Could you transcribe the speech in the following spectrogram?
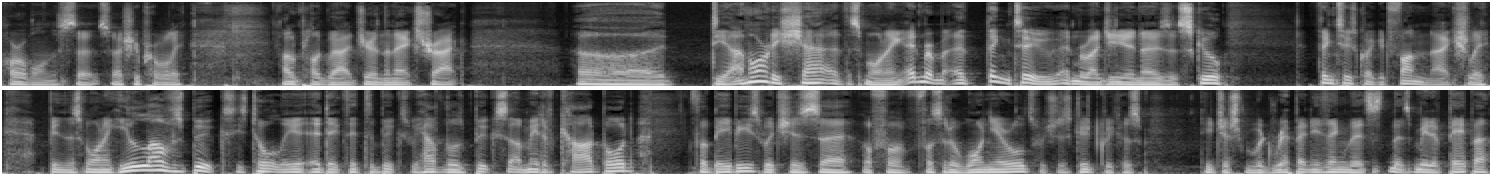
horribleness to it. So I should probably unplug that during the next track. Oh dear, I'm already shattered this morning. Edinburgh uh, Thing Two, Edinburgh Junior knows at school. Thing is quite good fun, actually. Been this morning. He loves books. He's totally addicted to books. We have those books that are made of cardboard for babies, which is uh, or for for sort of one year olds, which is good because he just would rip anything that's that's made of paper.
